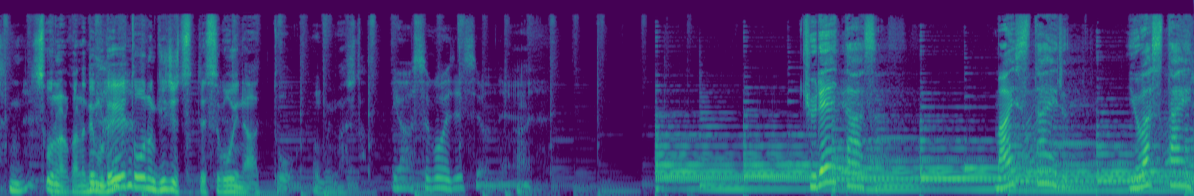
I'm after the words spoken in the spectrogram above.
そうなのかな。でも冷凍の技術ってすごいなと思いました。いやすごいですよね、はいキュレーターズ。マイスタイル。ユアスタイル。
